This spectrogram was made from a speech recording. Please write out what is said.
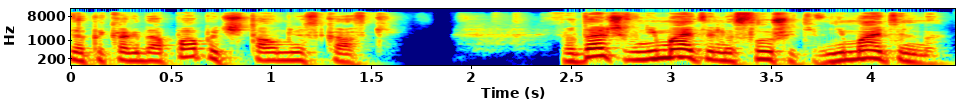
это когда папа читал мне сказки. И вот дальше внимательно слушайте, внимательно.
